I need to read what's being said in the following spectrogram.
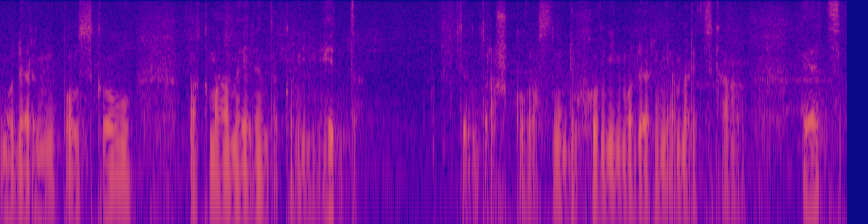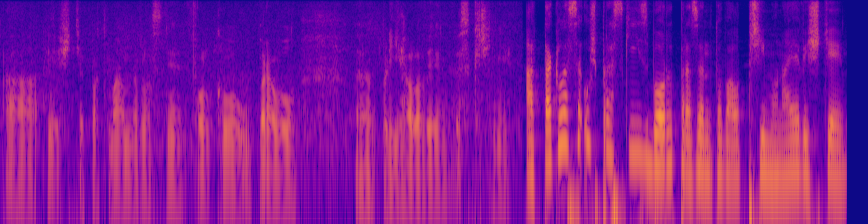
moderní polskou, pak máme jeden takový hit, ten trošku vlastně duchovní, moderní, americká věc a ještě pak máme vlastně folkovou úpravu eh, Plíhalovi ve skříni. A takhle se už pražský sbor prezentoval přímo na jevišti.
